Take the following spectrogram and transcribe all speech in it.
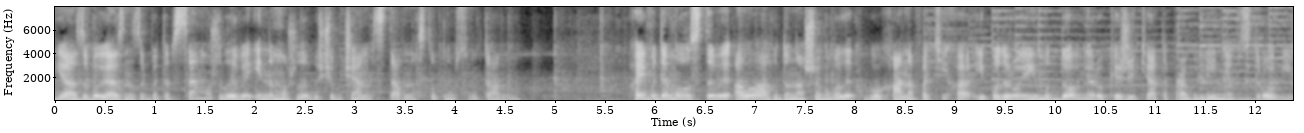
я зобов'язана зробити все можливе і неможливе, щоб Джем став наступним султаном. Хай буде милостивий Аллах до нашого великого хана Фатіха і подарує йому довгі роки життя та правління в здоров'ї.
